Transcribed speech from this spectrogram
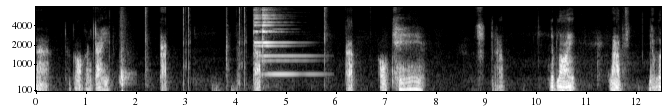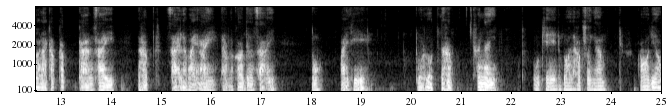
นะแล้วก็กันไกรตัด ตัด ตัด โอเคนะครับ เรียบร้อยนะครับ เรียบร้อยแล้วครับกับการใส่นะครับ สายระบายไอนะครับ แล้วก็เดินสายเนาะไปที่ตัวรถนะครับ ข้างใน โอเคเรียบร้อยแล้วครับ สวยงาม ก็เดี๋ยว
